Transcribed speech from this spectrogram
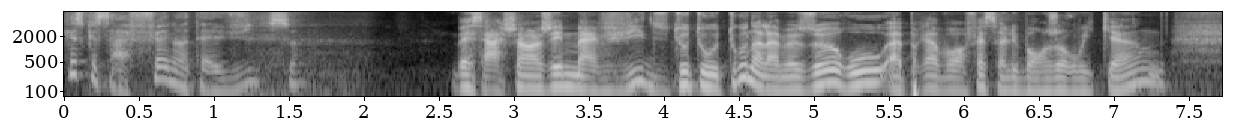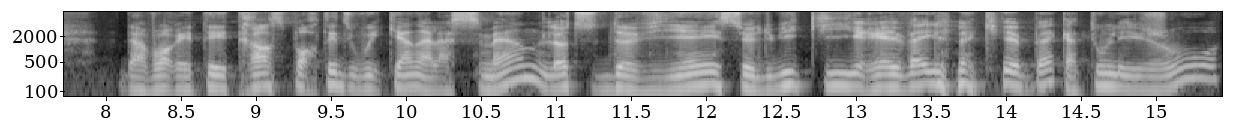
Qu'est-ce que ça a fait dans ta vie, ça? Ben, ça a changé ma vie du tout au tout dans la mesure où, après avoir fait Salut Bonjour Week-end, d'avoir été transporté du week-end à la semaine, là, tu deviens celui qui réveille le Québec à tous les jours.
